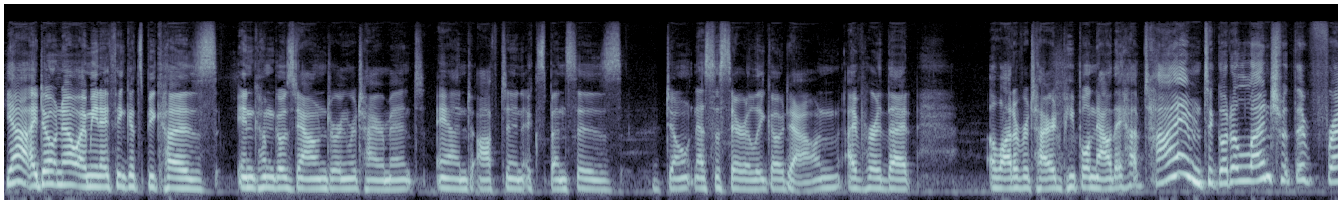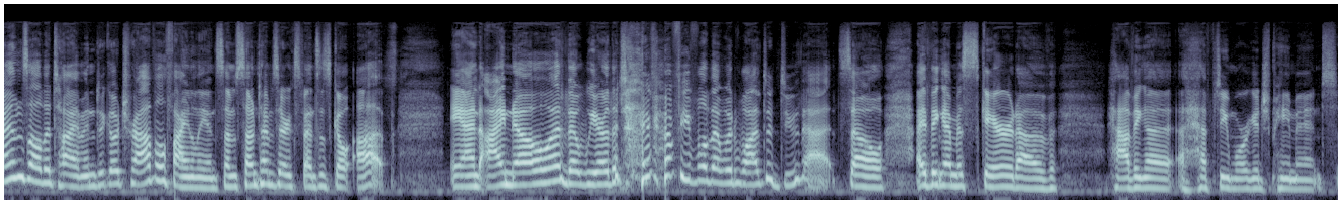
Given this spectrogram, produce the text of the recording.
Yeah, I don't know. I mean, I think it's because income goes down during retirement and often expenses don't necessarily go down. I've heard that a lot of retired people now they have time to go to lunch with their friends all the time and to go travel finally and some sometimes their expenses go up. And I know that we are the type of people that would want to do that. So I think I'm as scared of having a, a, hefty mortgage payment,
